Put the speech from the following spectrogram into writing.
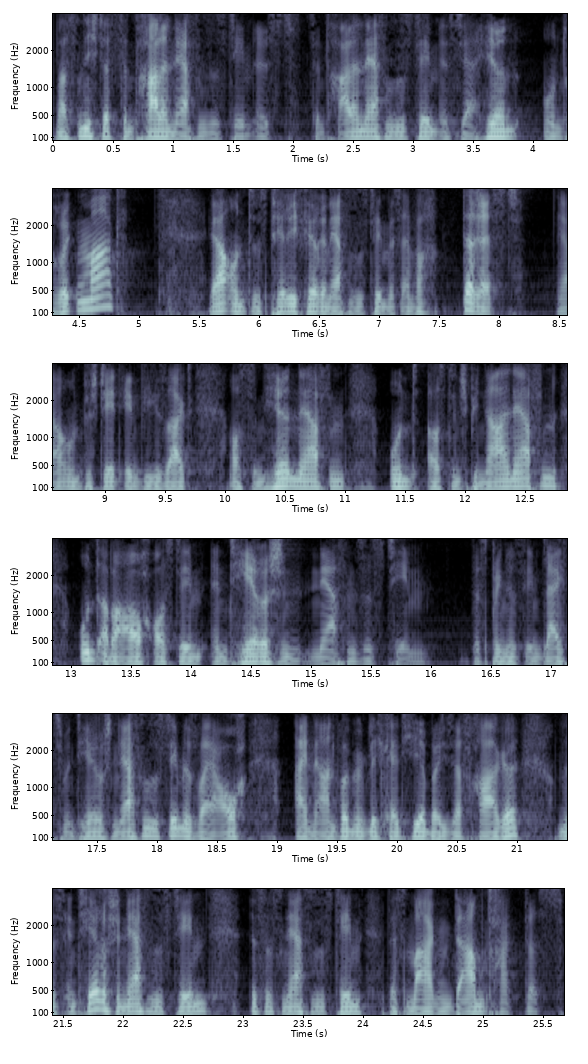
was nicht das zentrale Nervensystem ist. Zentrale Nervensystem ist ja Hirn und Rückenmark. Ja, und das periphere Nervensystem ist einfach der Rest. Ja, und besteht eben, wie gesagt, aus den Hirnnerven und aus den Spinalnerven und aber auch aus dem enterischen Nervensystem. Das bringt uns eben gleich zum enterischen Nervensystem. Das war ja auch eine Antwortmöglichkeit hier bei dieser Frage. Und das enterische Nervensystem ist das Nervensystem des Magen-Darm-Traktes.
